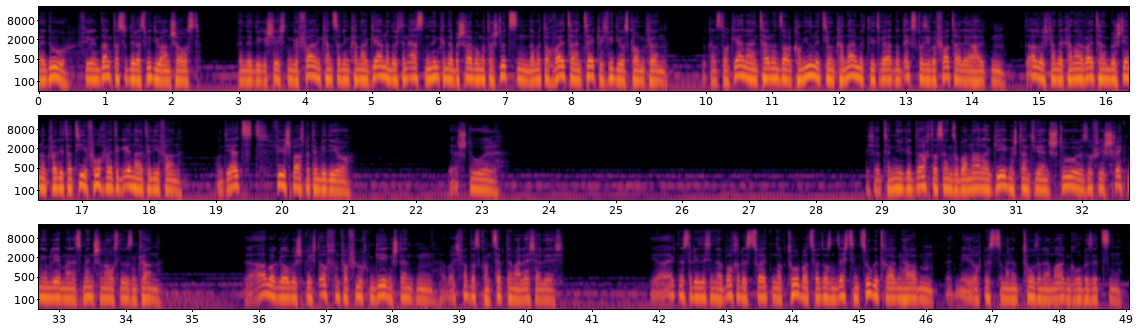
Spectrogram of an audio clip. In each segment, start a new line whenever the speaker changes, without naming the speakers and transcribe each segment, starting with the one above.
Hey du, vielen Dank, dass du dir das Video anschaust. Wenn dir die Geschichten gefallen, kannst du den Kanal gerne durch den ersten Link in der Beschreibung unterstützen, damit auch weiterhin täglich Videos kommen können. Du kannst auch gerne ein Teil unserer Community und Kanalmitglied werden und exklusive Vorteile erhalten. Dadurch kann der Kanal weiterhin bestehen und qualitativ hochwertige Inhalte liefern. Und jetzt viel Spaß mit dem Video. Der Stuhl. Ich hätte nie gedacht, dass ein so banaler Gegenstand wie ein Stuhl so viel Schrecken im Leben eines Menschen auslösen kann. Der Aberglaube spricht oft von verfluchten Gegenständen, aber ich fand das Konzept immer lächerlich. Die Ereignisse, die sich in der Woche des 2. Oktober 2016 zugetragen haben, werden mir jedoch bis zu meinem Tod in der Magengrube sitzen.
